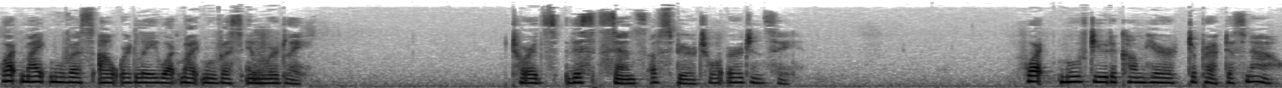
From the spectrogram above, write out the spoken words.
What might move us outwardly? What might move us inwardly towards this sense of spiritual urgency? What moved you to come here to practice now?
